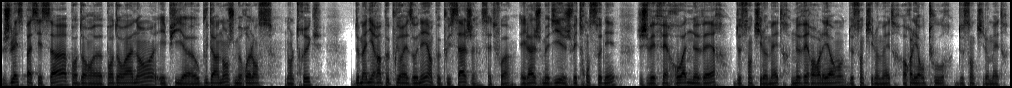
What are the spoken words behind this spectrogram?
je laisse passer ça pendant euh, pendant un an et puis euh, au bout d'un an je me relance dans le truc de manière un peu plus raisonnée, un peu plus sage cette fois. Et là je me dis je vais tronçonner, je vais faire Roanne Nevers 200 km, Nevers Orléans 200 km, Orléans Tours 200 km,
